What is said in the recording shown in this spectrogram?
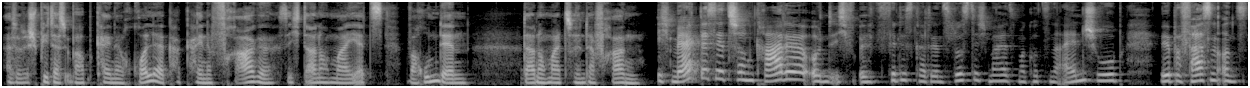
also spielt das überhaupt keine Rolle, gar keine Frage, sich da nochmal jetzt, warum denn? da nochmal zu hinterfragen. Ich merke das jetzt schon gerade und ich finde es gerade ganz lustig, mal jetzt mal kurz einen Einschub. Wir befassen uns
